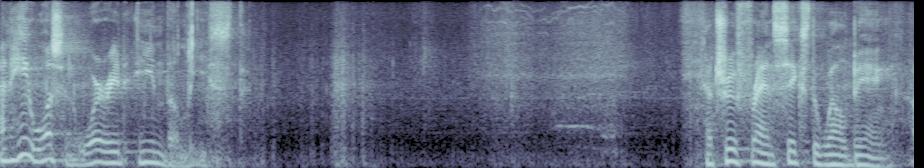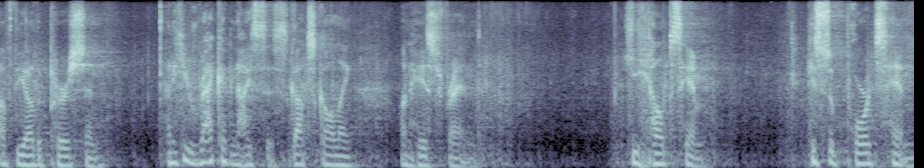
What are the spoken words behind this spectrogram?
and he wasn't worried in the least. A true friend seeks the well being of the other person, and he recognizes God's calling on his friend. He helps him, he supports him,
